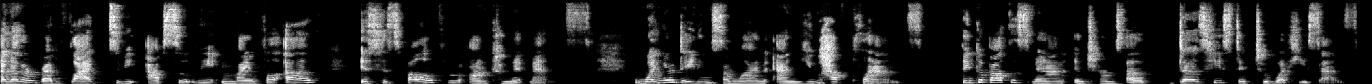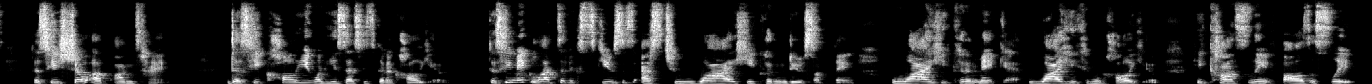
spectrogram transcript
Another red flag to be absolutely mindful of is his follow through on commitments. When you're dating someone and you have plans, think about this man in terms of does he stick to what he says? Does he show up on time? Does he call you when he says he's going to call you? Does he make lots of excuses as to why he couldn't do something, why he couldn't make it, why he couldn't call you? He constantly falls asleep.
